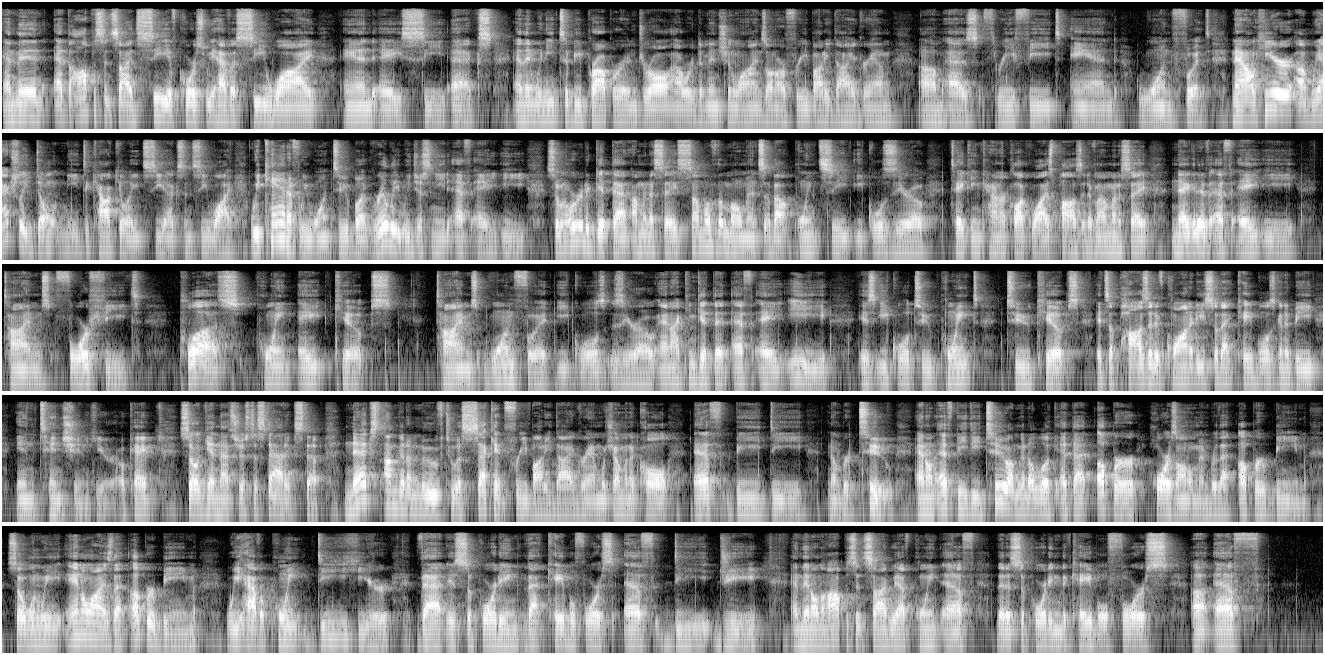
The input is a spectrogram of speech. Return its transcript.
And then at the opposite side, C, of course, we have a CY and a CX. And then we need to be proper and draw our dimension lines on our free body diagram um, as three feet and one foot. Now here, um, we actually don't need to calculate CX and CY. We can if we want to, but really we just need FAE. So in order to get that, I'm gonna say sum of the moments about point C equals zero, taking counterclockwise positive. I'm gonna say negative FAE times 4 feet plus 0.8 kips times 1 foot equals 0. And I can get that FAE is equal to 0.2 kips. It's a positive quantity, so that cable is going to be in tension here, okay? So again, that's just a static step. Next, I'm going to move to a second free body diagram, which I'm going to call FBD number two. And on FBD2, I'm going to look at that upper horizontal member, that upper beam. So when we analyze that upper beam, we have a point D here that is supporting that cable force FDG. And then on the opposite side, we have point F that is supporting the cable force uh,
